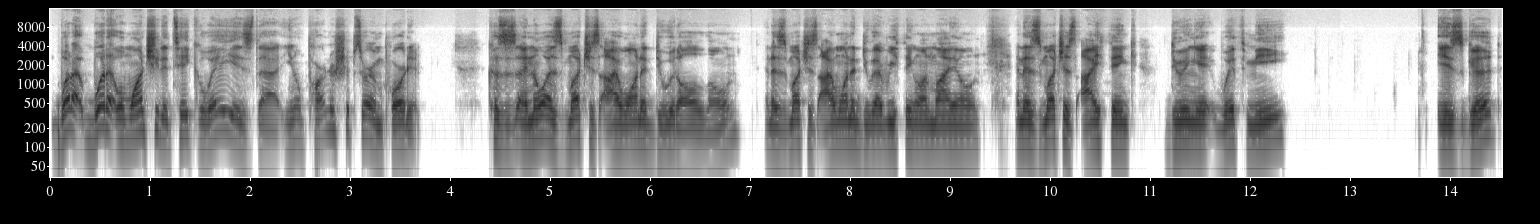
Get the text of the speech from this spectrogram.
what I, what I want you to take away is that you know partnerships are important because I know as much as I want to do it all alone, and as much as I want to do everything on my own, and as much as I think doing it with me is good,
